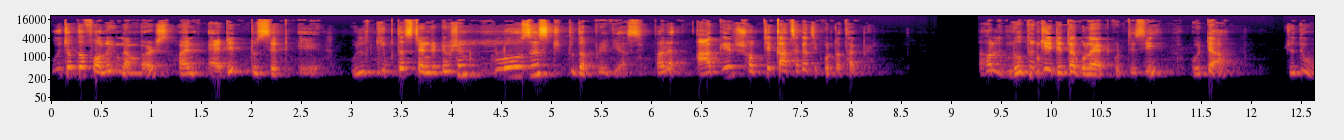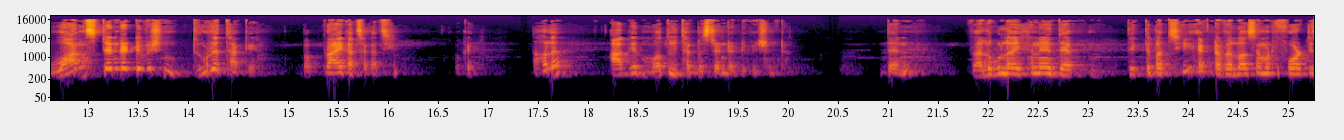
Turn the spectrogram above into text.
which of the following numbers when added to set A will keep the standard division closest to the previous তাহলে আগের সবচেয়ে কাছাকাছি কোনটা থাকবে? তাহলে নতুন যে ডেটাগুলো অ্যাড করতেছি, ওইটা যদি ওয়ান স্ট্যান্ডার্ড ডিভিশন দূরে থাকে বা প্রায় কাছাকাছি ওকে তাহলে আগের মতোই থাকবে স্ট্যান্ডার্ড ডিভিশনটা দেন ভ্যালুগুলো এখানে দেখতে পাচ্ছি, একটা ভ্যালু আছে আমার forty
